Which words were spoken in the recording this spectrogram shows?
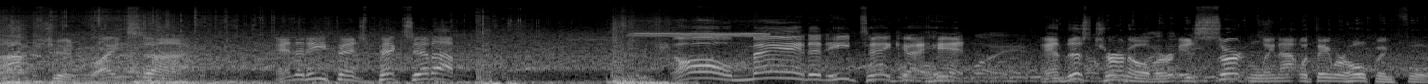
Option right side. And the defense picks it up. Oh, man, did he take a hit. And this turnover is certainly not what they were hoping for.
